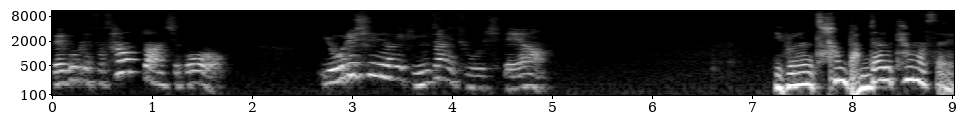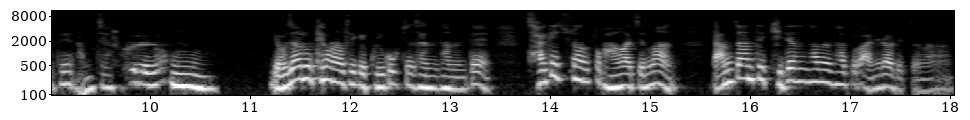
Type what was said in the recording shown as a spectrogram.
외국에서 사업도 하시고, 요리 실력이 굉장히 좋으시대요. 이분은 참 남자로 태어났어야 돼 남자로. 그래요? 음. 여자로 태어나서 이게 굴곡진 삶을 사는데 자기 주장도 강하지만 남자한테 기대서 사는 사주가 아니라 그랬잖아.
